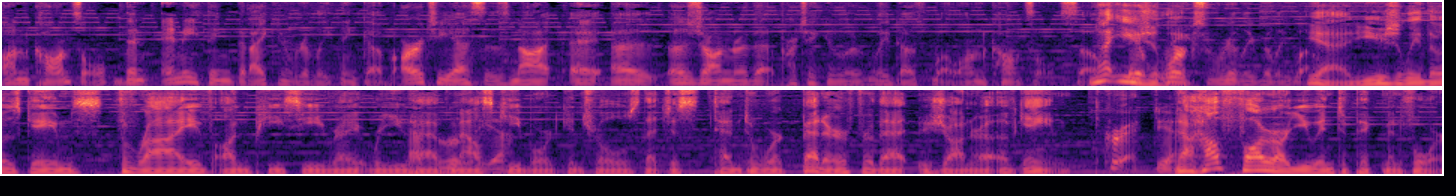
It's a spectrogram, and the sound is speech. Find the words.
on console than anything that I can really think of. RTS is not a, a, a genre that particularly does well on console. So Not usually. it works really, really well. Yeah, usually those games thrive on PC, right? Where you have mouse yeah. keyboard controls that just tend to work better for that genre of game. Correct. Yeah. Now, how far are you into Pikmin 4?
